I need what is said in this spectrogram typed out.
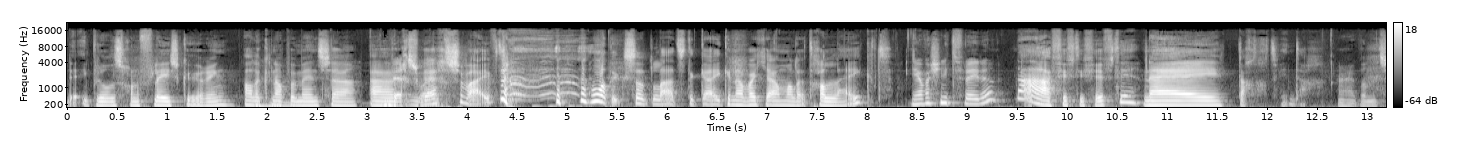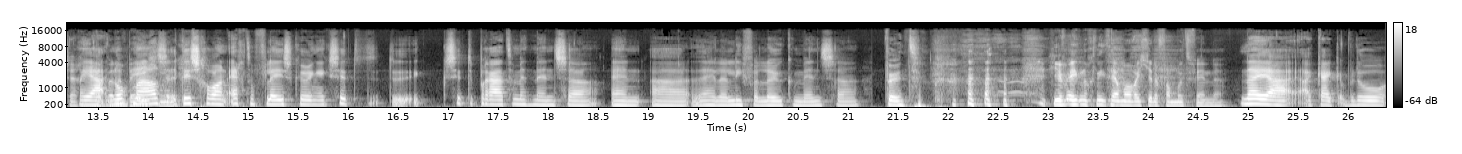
Ik bedoel, dat is gewoon een vleeskeuring. Alle Mhm. knappe mensen uh, Wegswipt. want ik zat laatst te kijken naar wat je allemaal hebt geliked. Ja, was je niet tevreden? Nou, 50-50. Nee, 80-20. Ja, ik wil niet zeggen. Maar ja, nogmaals, beetje het is gewoon echt een vleeskeuring. Ik zit, ik zit te praten met mensen en eh, hele lieve, leuke mensen. Punt. Je weet nog niet helemaal wat je ervan moet vinden. Nou ja, kijk, ik bedoel,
